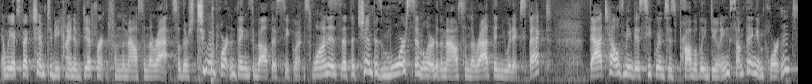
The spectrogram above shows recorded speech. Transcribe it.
and we expect chimp to be kind of different from the mouse and the rat. So there's two important things about this sequence. One is that the chimp is more similar to the mouse and the rat than you would expect. That tells me this sequence is probably doing something important.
